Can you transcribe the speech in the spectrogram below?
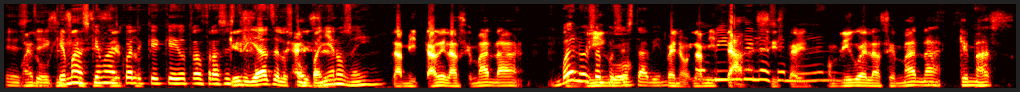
Este, ¿Qué más? ¿Qué más? qué, otras frases trilladas de los compañeros ahí? La mitad de la semana, bueno, eso pues está bien. Bueno, la mitad, sí está bien. Ombligo de la semana, ¿qué más?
